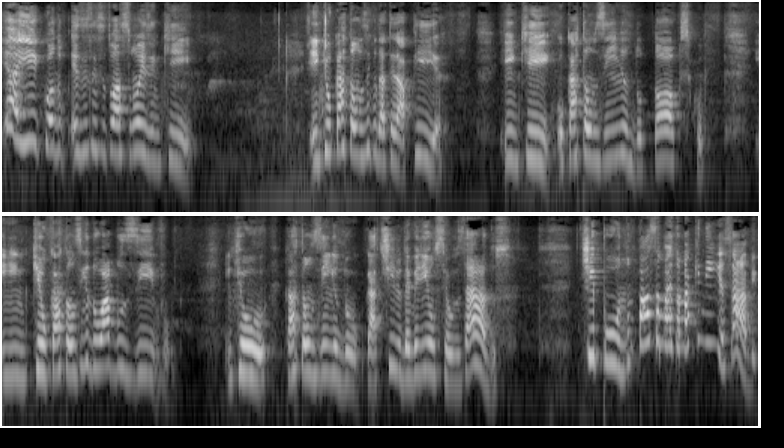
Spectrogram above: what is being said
E aí, quando existem situações em que em que o cartãozinho da terapia, em que o cartãozinho do tóxico, em que o cartãozinho do abusivo, em que o cartãozinho do gatilho deveriam ser usados, tipo, não passa mais da maquininha, sabe?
